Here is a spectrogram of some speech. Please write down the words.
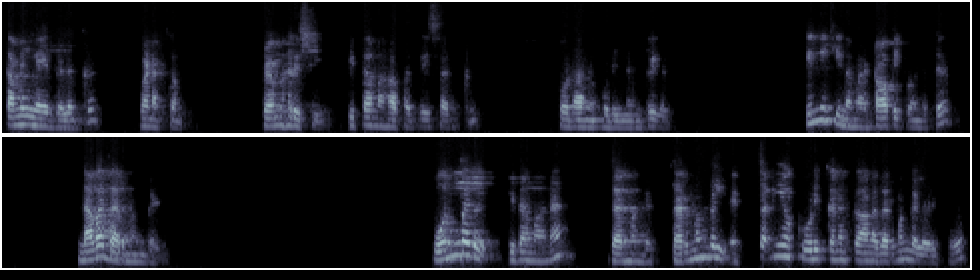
தமிழ் நேயர்களுக்கு வணக்கம். பிரம்மரிஷி பிதாமகா பத்ரீசருக்கு கோடான கொடி நன்றிகள். இன்னைக்கு நம்ம டாபிக் வந்துட்டு நவ தர்மங்கள் ஒன்பது விதமான தர்மங்கள். தர்மங்கள் எத்தனையோ கோடிக்கணக்கான தர்மங்கள் இருக்கு.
